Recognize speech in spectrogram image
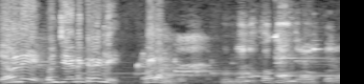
ఏమండి కొంచెం వెనక్కి రండి మేడం. కొంచెం వెనక్కి వస్తే అందరూ వస్తారు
